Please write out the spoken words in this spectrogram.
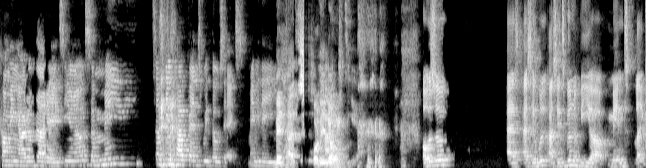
coming out of that eggs, you know. So maybe something happens with those eggs. Maybe they They hatch or they hatch, don't. Yeah. Also, as as it was as it's gonna be a mint like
